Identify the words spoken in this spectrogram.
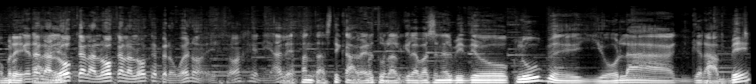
Hombre, Porque era la ver. loca, la loca, la loca, pero bueno, estaban geniales. Era fantástica. A ver, tú la alquilabas en el videoclub, eh, yo la grabé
